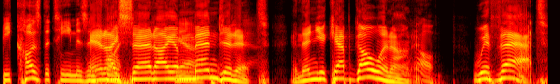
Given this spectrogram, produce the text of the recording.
because the team is in and front. I said I Yeah. amended it. And then you kept going on it. Oh, With that,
